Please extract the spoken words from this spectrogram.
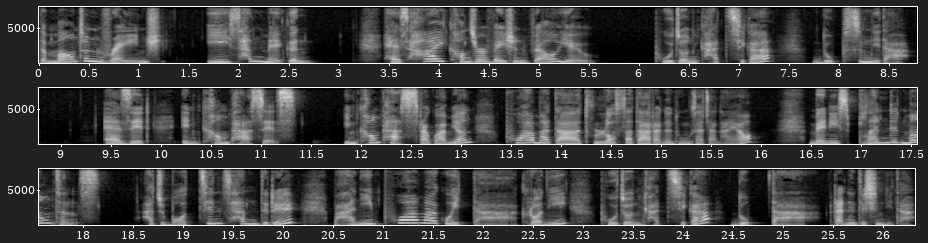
The mountain range, 이 산맥은 has high conservation value, 보존 가치가 높습니다. as it encompasses. encompass라고 하면 포함하다, 둘러싸다 라는 동사잖아요. many splendid mountains. 아주 멋진 산들을 많이 포함하고 있다. 그러니 보존 가치가 높다. 라는 뜻입니다.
